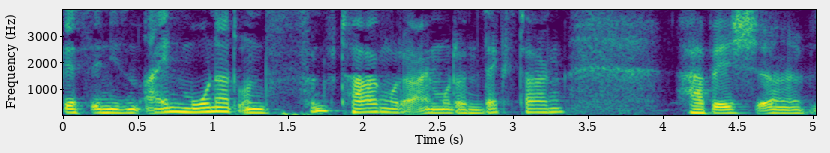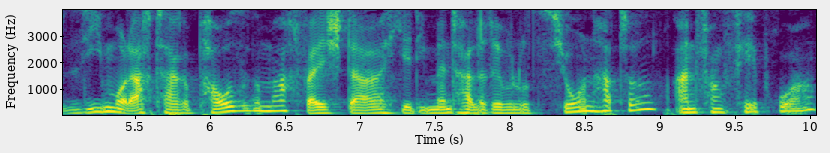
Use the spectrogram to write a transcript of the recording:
jetzt in diesem einen Monat und fünf Tagen oder einem Monat und sechs Tagen habe ich äh, sieben oder acht Tage Pause gemacht, weil ich da hier die mentale Revolution hatte, Anfang Februar.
